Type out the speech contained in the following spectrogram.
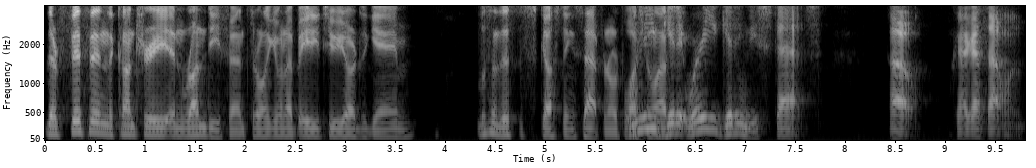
they're fifth in the country in run defense. They're only giving up 82 yards a game. Listen to this disgusting stat for Northwestern. Where are, you getting, where are you getting these stats? Oh, okay. I got that one.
